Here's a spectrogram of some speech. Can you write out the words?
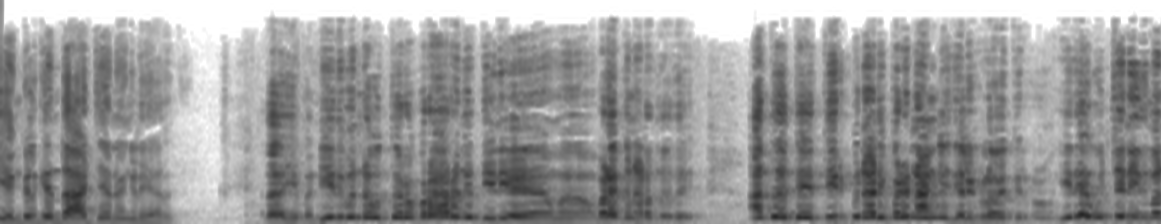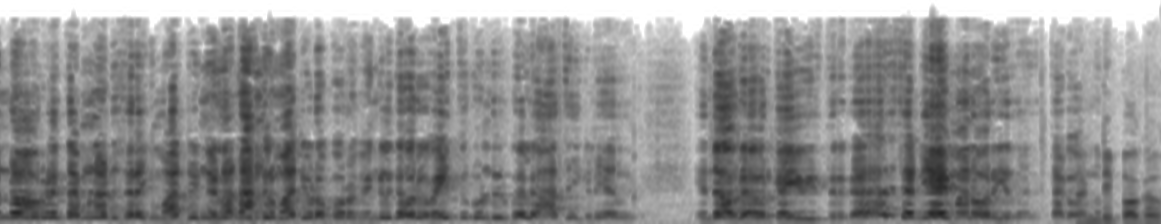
எங்களுக்கு எந்த ஆட்சேபனையும் கிடையாது. அதாவது இப்போ நீதிமன்ற உத்தரவு பிரகாரம் வழக்கு நடந்தது. அந்த தீர்ப்பின் அடிப்படையில் நாங்கள் ஜெயிலுக்குள்ள வைத்திருக்கிறோம். இதே உச்சநீதிமன்றம் அவர்களை தமிழ்நாட்டு சிறைக்கு மாற்றுங்கன்னா நாங்கள் மாற்றி விட போகிறோம் எங்களுக்கு அவர்கள் வைத்துக் கொண்டிருப்பதில் ஆசை கிடையாது என்று அவர் அவர் கை வைத்திருக்கார் அது ச- நியாயமான ஒரு இது தகவல். கண்டிப்பாக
